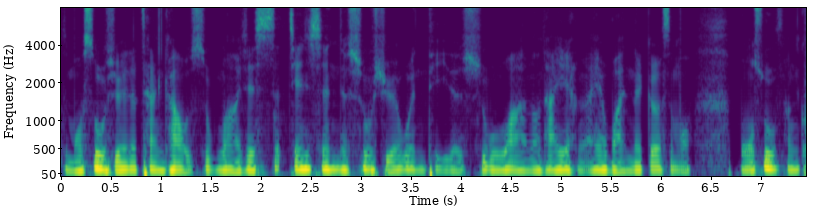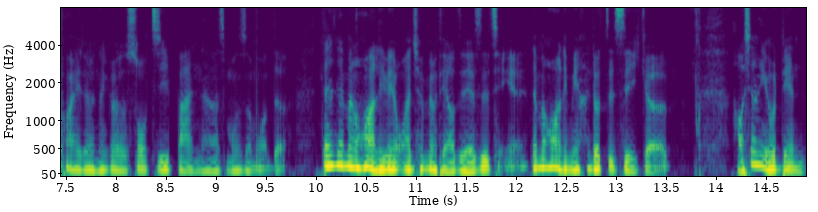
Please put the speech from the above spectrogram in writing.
什么数学的参考书啊，一些深艰深的数学问题的书啊，然后他也很爱玩那个什么魔术方块的那个手机版啊，什么什么的。但是在漫画里面完全没有提到这些事情，诶，在漫画里面他就只是一个好像有点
